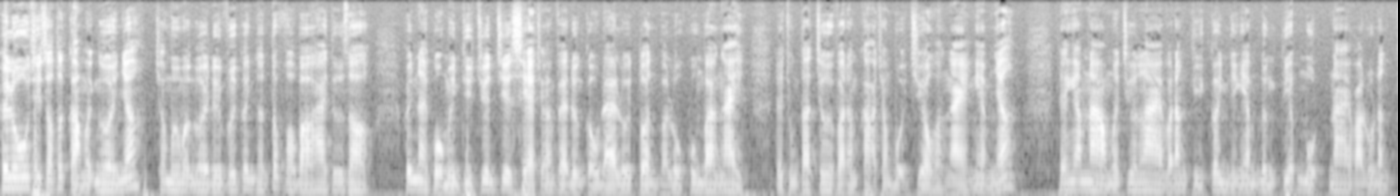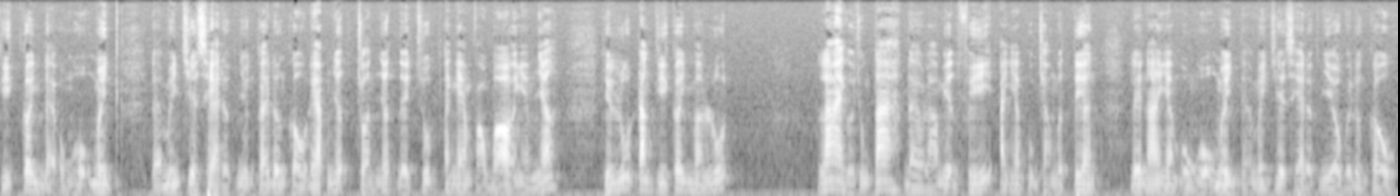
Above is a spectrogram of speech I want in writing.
Hello, xin chào tất cả mọi người nhé. Chào mừng mọi người đến với kênh Thần Tốc vào bờ 24 giờ. Kênh này của mình thì chuyên chia sẻ cho em về đường cầu đài lôi tuần và lô khung 3 ngày để chúng ta chơi và tham khảo trong buổi chiều hàng ngày anh em nhé. Thì anh em nào mà chưa like và đăng ký kênh thì anh em đừng tiếp một like và nút đăng ký kênh để ủng hộ mình để mình chia sẻ được những cái đường cầu đẹp nhất, chuẩn nhất để giúp anh em vào bờ anh em nhé. Thì nút đăng ký kênh mà nút like của chúng ta đều là miễn phí, anh em cũng chẳng mất tiền. Nên là anh em ủng hộ mình để mình chia sẻ được nhiều cái đường cầu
